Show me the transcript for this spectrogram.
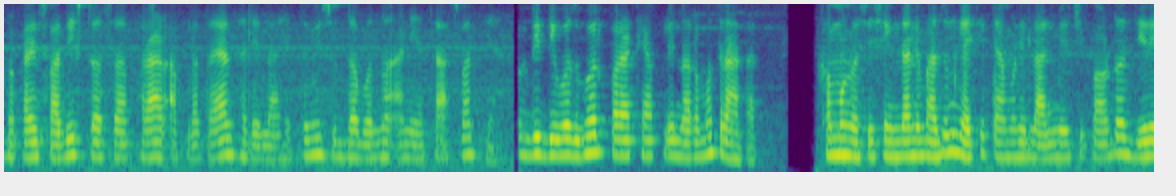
प्रकारे स्वादिष्ट असा फराळ आपला तयार झालेला आहे. तुम्ही सुद्धा बनवा आणि याचा आस्वाद घ्या. अगदी दिवसभर पराठे आपले नरमच राहतात. खमंग असे शेंगदाणे भाजून घ्यायचे त्यामध्ये लाल मिरची पावडर जिरे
